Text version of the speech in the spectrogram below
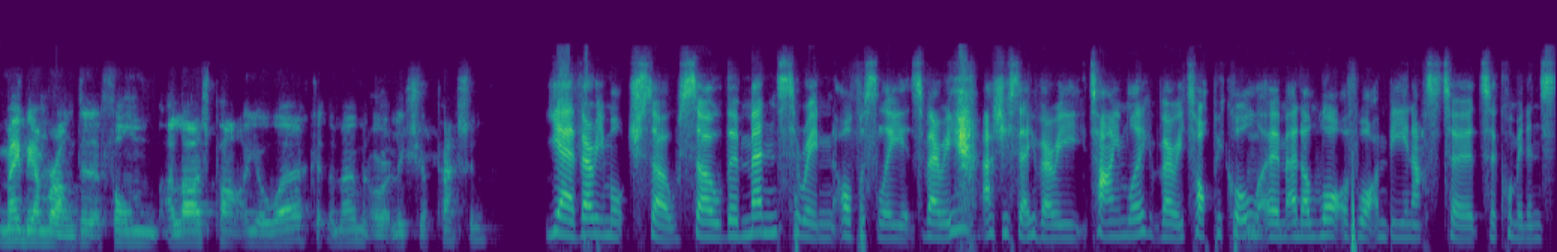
maybe I'm wrong. Did it form a large part of your work at the moment, or at least your passion? Yeah, very much so. So the mentoring, obviously, it's very, as you say, very timely, very topical, hmm um, and a lot of what I'm being asked to to come in and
